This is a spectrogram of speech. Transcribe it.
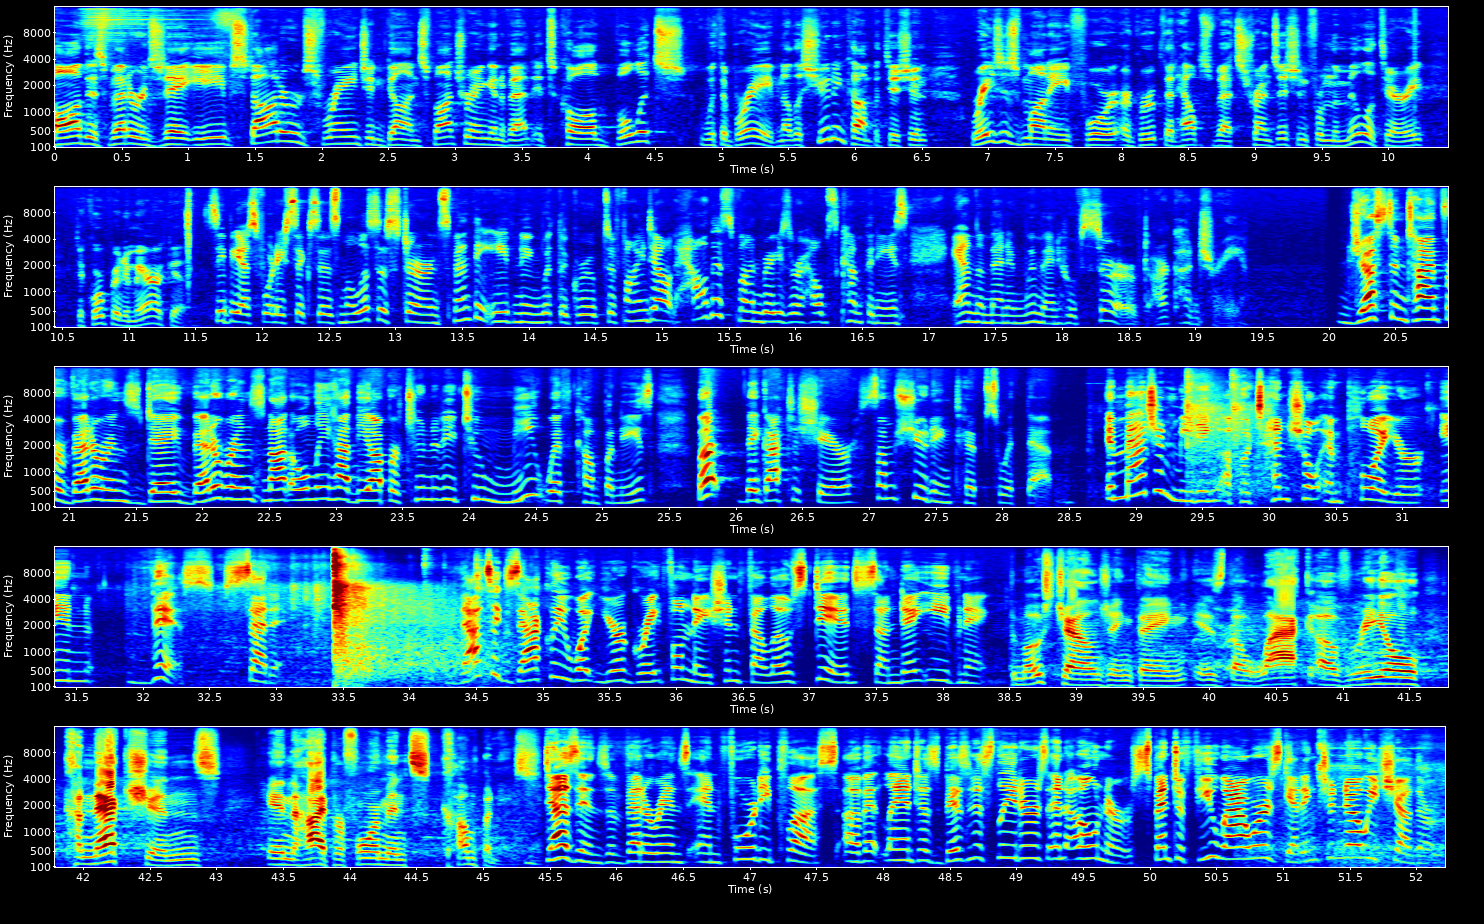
On this Veterans Day Eve, Stoddard's Range and Gun sponsoring an event. It's called Bullets with the Brave. Now, the shooting competition raises money for a group that helps vets transition from the military to corporate America. CBS 46's Melissa Stern spent the evening with the group to find out how this fundraiser helps companies and the men and women who have served our country. Just in time for Veterans Day, veterans not only had the opportunity to meet with companies, but they got to share some shooting tips with them. Imagine meeting a potential employer in this setting. That's exactly what your Grateful Nation Fellows did Sunday evening. The most challenging thing is the lack of real connections in high performance companies. Dozens of veterans and 40 plus of Atlanta's business leaders and owners spent a few hours getting to know each other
